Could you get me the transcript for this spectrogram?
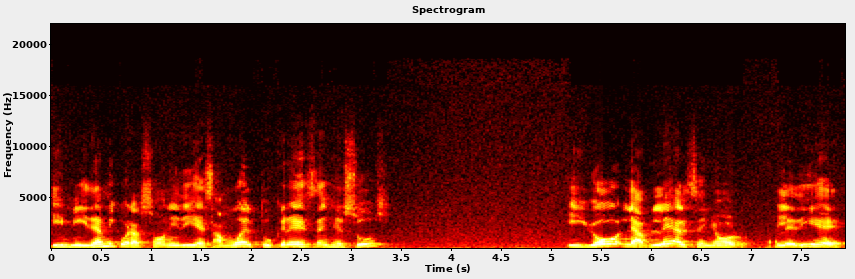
Y miré a mi corazón y dije, Samuel, ¿tú crees en Jesús? Y yo le hablé al Señor y le dije,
